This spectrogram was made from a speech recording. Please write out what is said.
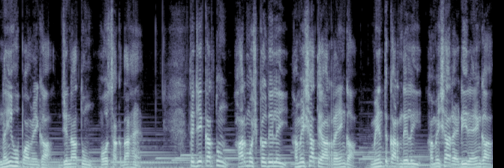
ਨਹੀਂ ਹੋ ਪਾਵੇਂਗਾ ਜਿੰਨਾ ਤੂੰ ਹੋ ਸਕਦਾ ਹੈ। ਤੇ ਜੇਕਰ ਤੂੰ ਹਰ ਮੁਸ਼ਕਲ ਦੇ ਲਈ ਹਮੇਸ਼ਾ ਤਿਆਰ ਰਹੇਗਾ, ਮਿਹਨਤ ਕਰਨ ਦੇ ਲਈ ਹਮੇਸ਼ਾ ਰੈਡੀ ਰਹੇਗਾ,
